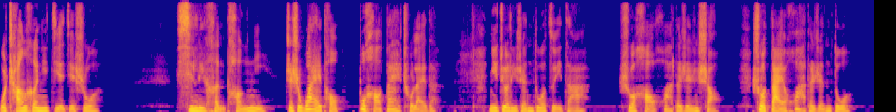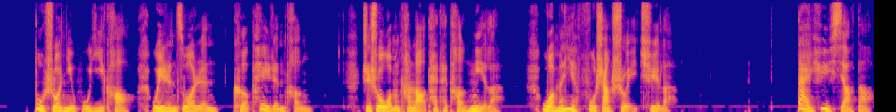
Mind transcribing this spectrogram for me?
我常和你姐姐说，心里很疼你，只是外头不好带出来的。你这里人多嘴杂，说好话的人少，说歹话的人多。不说你无依靠，为人做人可配人疼，只说我们看老太太疼你了，我们也附上水去了。黛玉笑道：“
